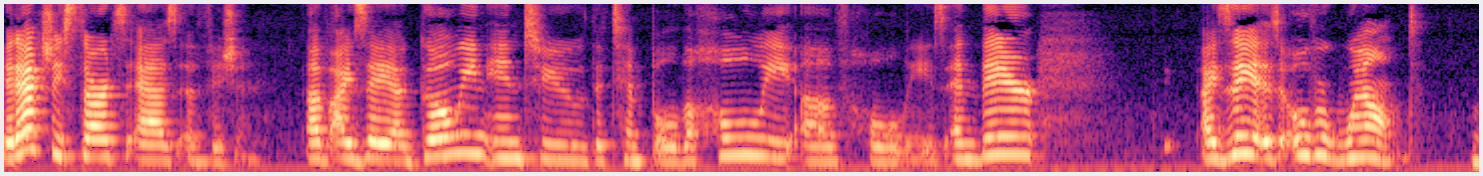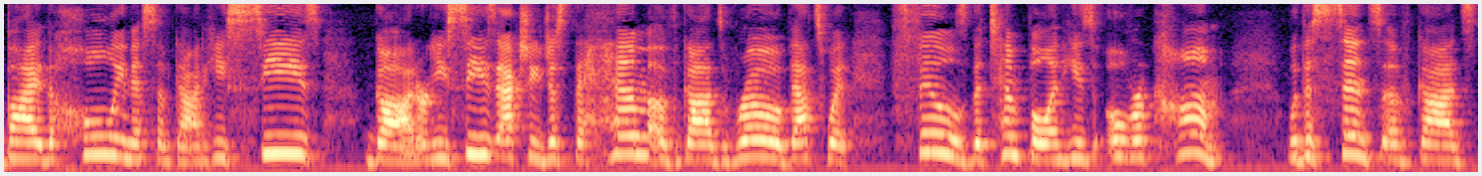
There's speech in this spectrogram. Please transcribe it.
It actually starts as a vision of Isaiah going into the temple, the Holy of Holies. And there, Isaiah is overwhelmed by the holiness of God. He sees God, or he sees actually just the hem of God's robe. That's what fills the temple, and he's overcome with a sense of God's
